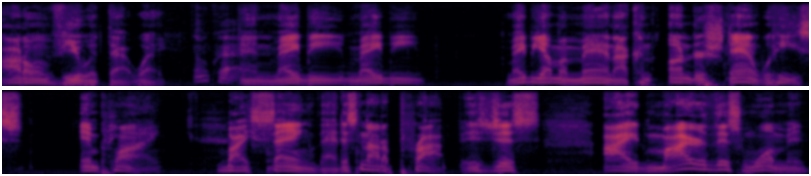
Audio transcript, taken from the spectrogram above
I don't view it that way. Okay. And maybe maybe maybe I'm a man I can understand what he's implying by saying that. It's not a prop. It's just I admire this woman.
